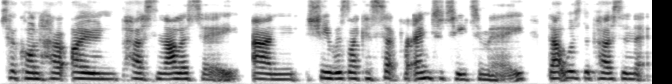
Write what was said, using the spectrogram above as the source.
took on her own personality and she was like a separate entity to me. That was the person that,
